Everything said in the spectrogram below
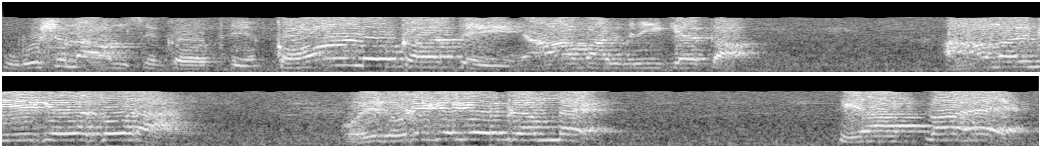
पुरुष नाम से कहते हैं। कौन लोग कहते हैं? आम आदमी नहीं कहता। आम आदमी ये कह सो रहा है कोई थोड़ी कहेगा ब्रह्म है। ये आत्मा है।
